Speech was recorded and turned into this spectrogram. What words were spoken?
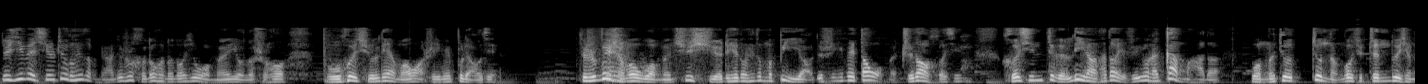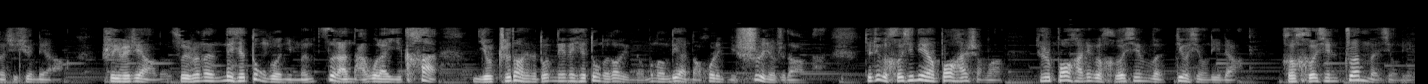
就因为其实这个东西怎么样，就是很多很多东西我们有的时候不会去练，往往是因为不了解。就是为什么我们去学这些东西这么必要，就是因为当我们知道核心核心这个力量它到底是用来干嘛的，我们就就能够去针对性的去训练啊，是因为这样的。所以说那，那些动作你们自然拿过来一看，你就知道那个动那那些动作到底能不能练到，或者你试就知道了。就这个核心力量包含什么？就是包含这个核心稳定性力量和核心专门性力量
